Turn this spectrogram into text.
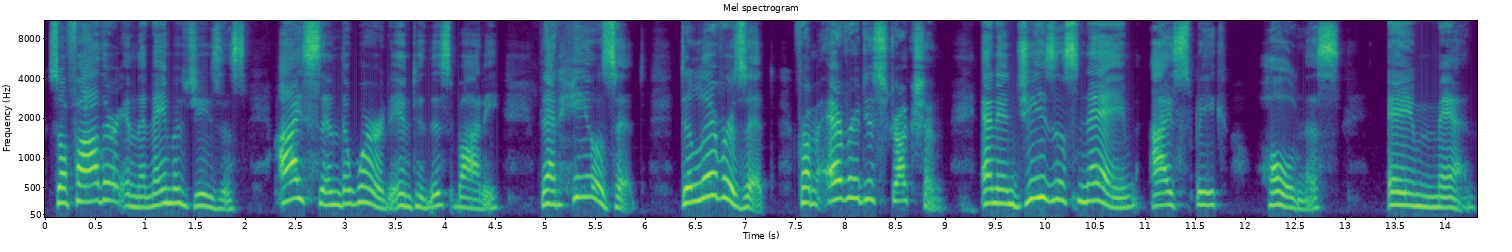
So, Father, in the name of Jesus, I send the word into this body that heals it, delivers it from every destruction. And in Jesus' name, I speak wholeness. Amen.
